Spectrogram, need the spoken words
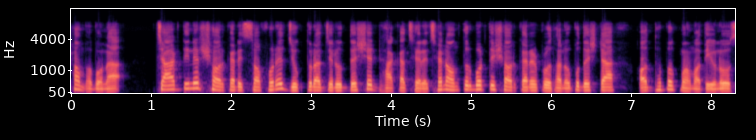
সম্ভাবনা। চার দিনের সরকারি সফরে যুক্তরাজ্যের উদ্দেশ্যে ঢাকা ছেড়েছেন অন্তর্বর্তী সরকারের প্রধান উপদেষ্টা অধ্যাপক মোহাম্মদ ইউনুস।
